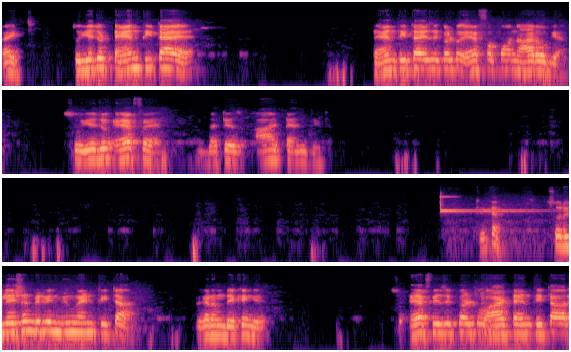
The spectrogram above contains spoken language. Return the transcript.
राइट तो ये जो tan थीटा है tan theta is equal to F upon R हो गया सो ये जो एफ़ है that is R tan theta ठीक है? So relation between mu and theta अगर हम देखेंगे so F is equal to R tan theta और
